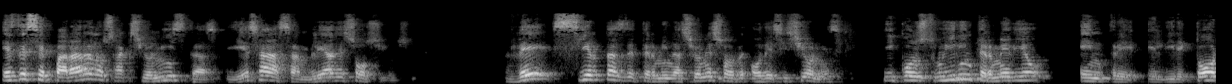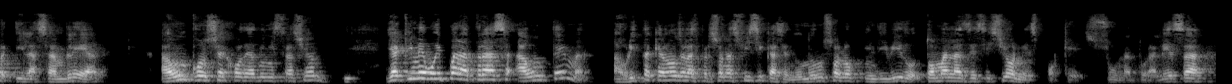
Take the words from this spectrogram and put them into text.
es de separar a los accionistas y esa asamblea de socios de ciertas determinaciones o, decisiones y construir intermedio entre el director y la asamblea a un consejo de administración. Y aquí me voy para atrás a un tema. Ahorita que hablamos de las personas físicas en donde un solo individuo toma las decisiones porque su naturaleza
